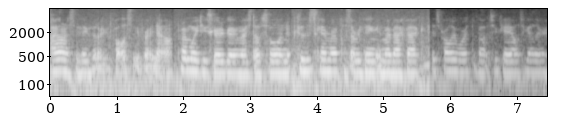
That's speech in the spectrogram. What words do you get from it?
I honestly think that I could fall asleep right now, but I'm way too scared of getting my stuff stolen because this camera plus everything in my backpack is probably worth about 2k altogether.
